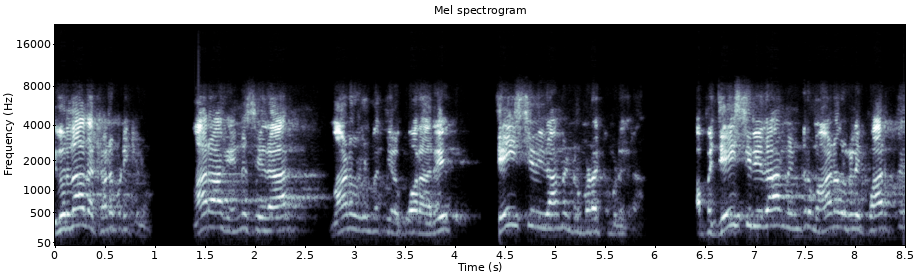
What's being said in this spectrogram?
இவர்தான் அதை கடைபிடிக்கணும். மாறாக என்ன செய்யறார் மாணவர்கள் மத்தியில போறாரு. ஜெய் ஸ்ரீராம் என்று முழக்கமிடுகிறார் அப்ப ஜெய் ஸ்ரீராம் என்று மாணவர்களை பார்த்து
